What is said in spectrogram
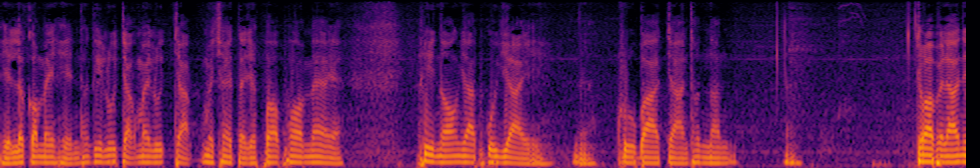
เห็นแล้วก็ไม่เห็น ทั้งที่รู้จักไม่รู้จัก ไม่ใช่แต่เฉพาะพ่อแม่ พี่น้องญาติผู้ใหญ่นะครูบาอาจารย์เท่านั้นนะจะว่าไปแล้วใน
